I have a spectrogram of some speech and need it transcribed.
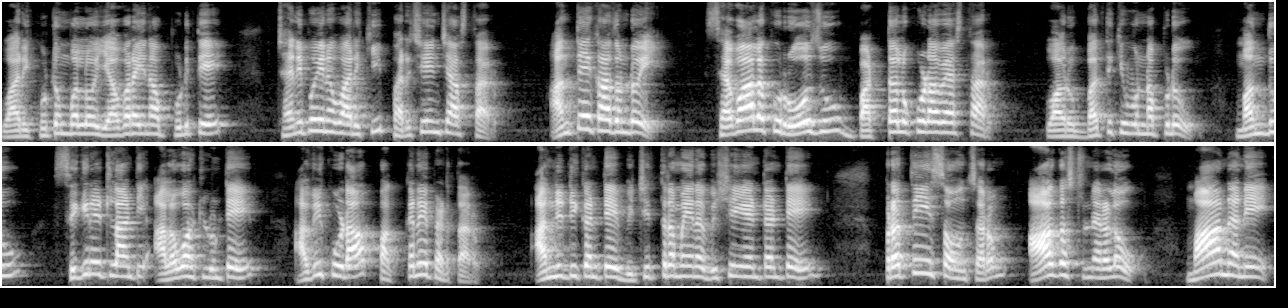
వారి కుటుంబంలో ఎవరైనా పుడితే చనిపోయిన వారికి పరిచయం చేస్తారు. అంతేకాదండోయ్ శవాలకు రోజు బట్టలు కూడా వేస్తారు. వారు బతికి ఉన్నప్పుడు మందు సిగరెట్ లాంటి అలవాట్లుంటే అవి కూడా పక్కనే పెడతారు. అన్నిటికంటే విచిత్రమైన విషయం ఏంటంటే ప్రతి సంవత్సరం ఆగస్టు నెలలో మాననే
